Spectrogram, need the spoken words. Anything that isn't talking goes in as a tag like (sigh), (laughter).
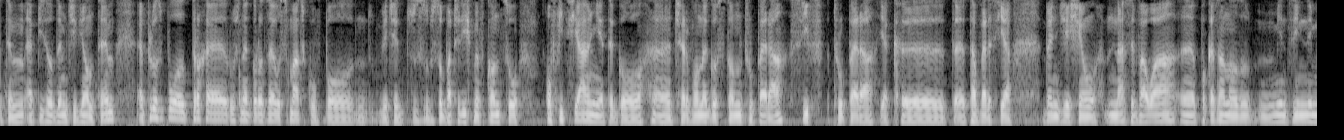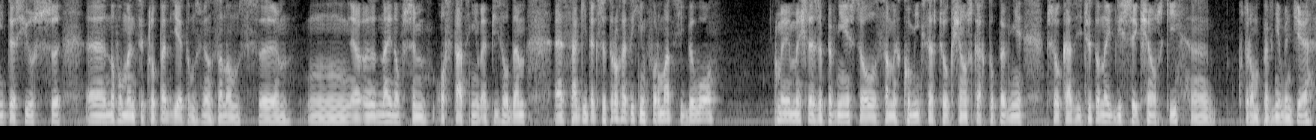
tym epizodem dziewiątym. Plus było trochę różnego rodzaju smaczków, bo wiecie, zobaczyliśmy w końcu oficjalnie tego czerwonego Stormtroopera, Sith Troopera, jak ta wersja będzie się nazywała. Pokazano między innymi też już nową encyklopedię, tą związaną z najnowszym, ostatnim epizodem sagi, także trochę tych informacji było. My myślę, że pewnie jeszcze o samych komiksach czy o książkach to pewnie przy okazji czy to najbliższej książki e, którą pewnie będzie e,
